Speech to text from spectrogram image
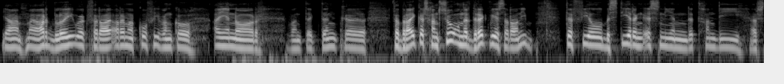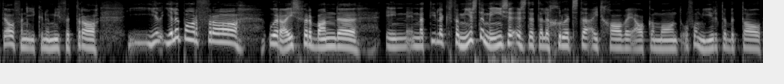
Ja, my hart bloei ook vir daai arme koffiewinkel eienaar want ek dink uh, verbruikers gaan so onderdruk wees dat daar nie te veel besteding is nie en dit gaan die herstel van die ekonomie vertraag. Julle paar vrae oor huisverbande en en natuurlik vir meeste mense is dit hulle grootste uitgawe elke maand of om huur te betaal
